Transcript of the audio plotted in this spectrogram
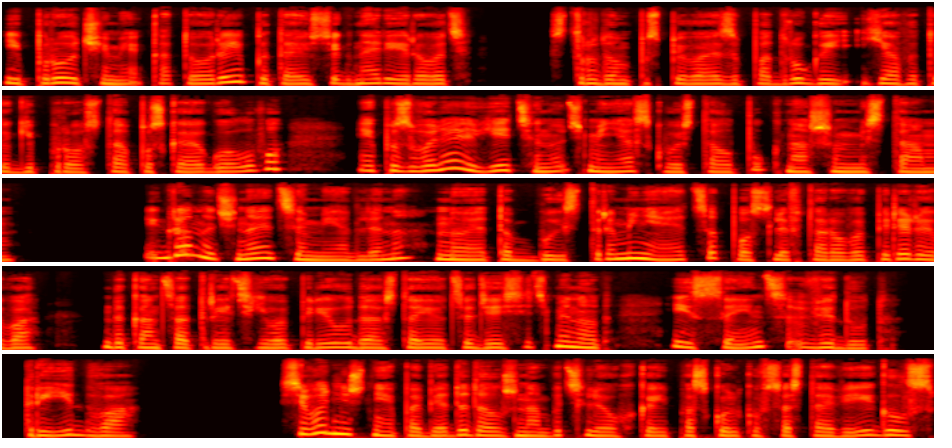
и прочими, которые пытаюсь игнорировать. С трудом поспевая за подругой, я в итоге просто опускаю голову и позволяю ей тянуть меня сквозь толпу к нашим местам. Игра начинается медленно, но это быстро меняется после второго перерыва. До конца третьего периода остается 10 минут, и Сейнтс ведут 3-2. Сегодняшняя победа должна быть легкой, поскольку в составе Иглс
